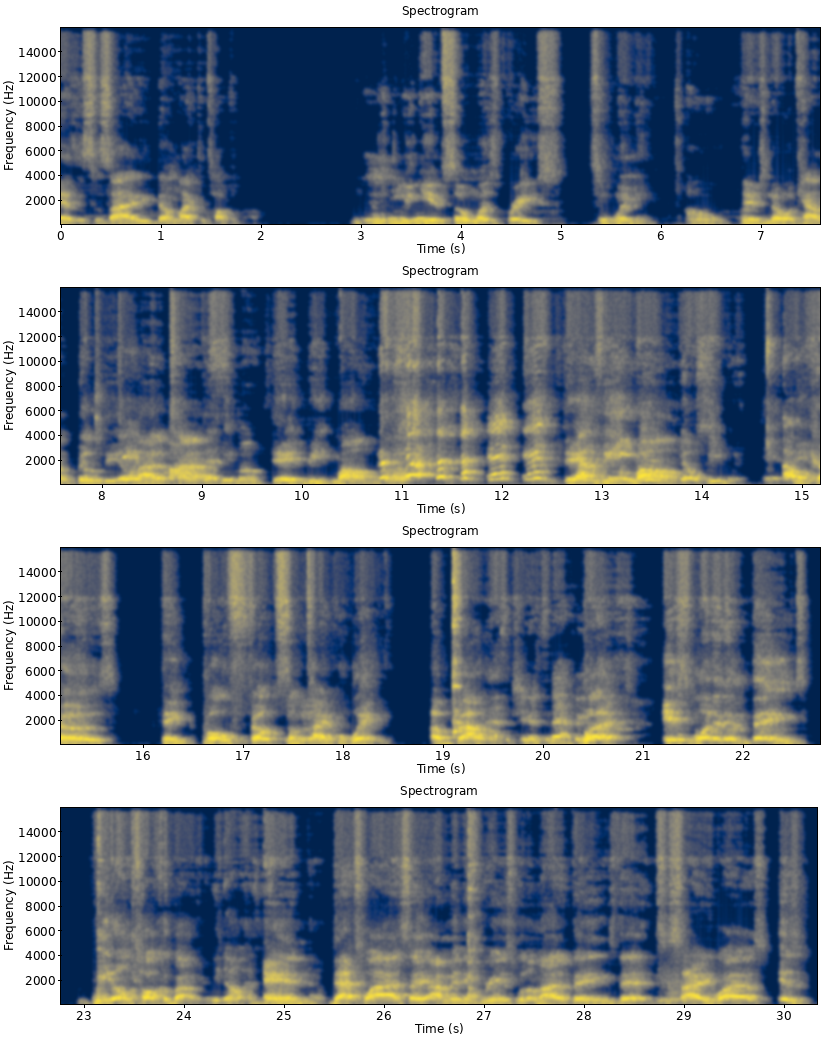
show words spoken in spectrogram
as a society don't like to talk about. Mm. We give so much grace to women. Oh. There's no accountability a lot of times. Deadbeat mom. Deadbeat moms. Oh. Deadbeat moms. Don't be with it. Oh. Because they both felt some Mhm. type of way about it. Cheers to that. But it's one of them things we don't talk about it. we don't. And that's why I say I'm in agreement with a lot of things that society wise isn't.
